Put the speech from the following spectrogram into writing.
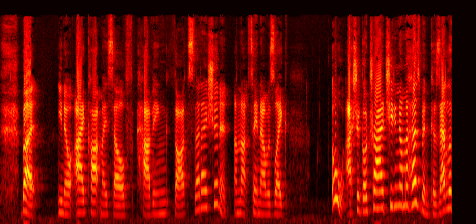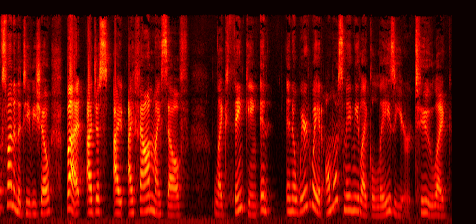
but you know i caught myself having thoughts that i shouldn't i'm not saying i was like oh i should go try cheating on my husband because that looks fun in the tv show but i just i i found myself like thinking in in a weird way it almost made me like lazier too like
